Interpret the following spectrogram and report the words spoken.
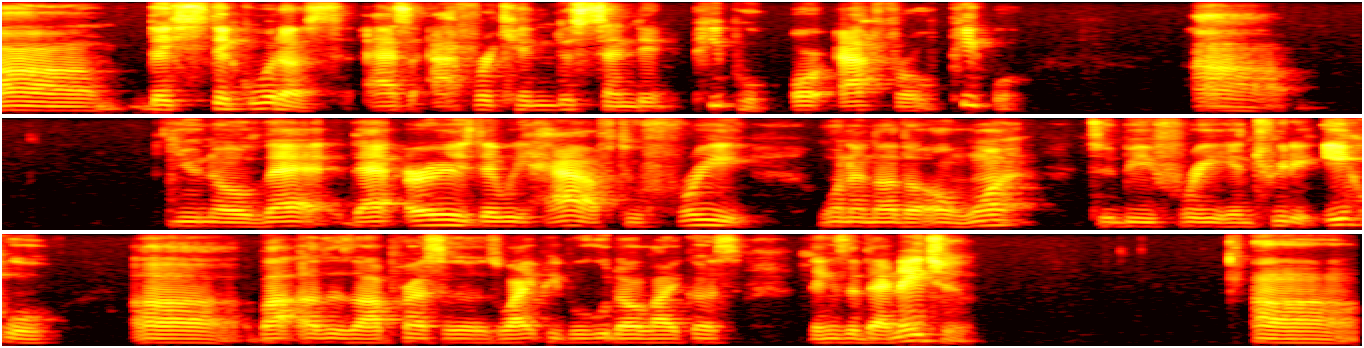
Um, they stick with us as African descendant people or Afro people. Um, you know that that urge that we have to free one another or want to be free and treated equal uh, by others, oppressors, white people who don't like us, things of that nature. Uh,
